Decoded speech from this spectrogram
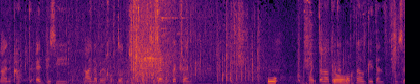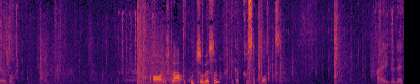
Nein, kann der NPC. Nein, aber ich hab doch nicht. Du musst einfach wegrennen. Oh. Mein Dann hat er keinen. Bock mehr und geht einfach von selber. Alles klar, gut zu wissen. Digga, größer Bot. Eine nett.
